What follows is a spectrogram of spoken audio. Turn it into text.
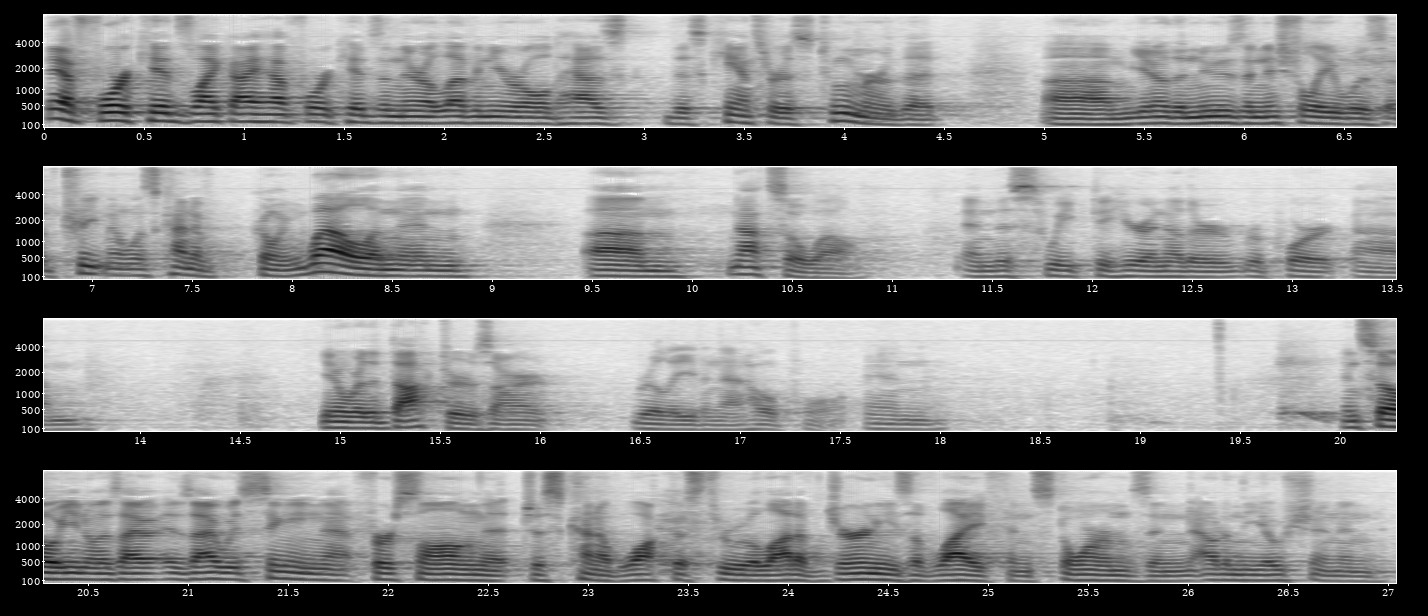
they have four kids, like I have four kids, and their 11 year old has this cancerous tumor that, um, you know, the news initially was of treatment was kind of going well and then um, not so well. And this week to hear another report, um, you know, where the doctors aren't really even that hopeful. And and so, you know, as I, as I was singing that first song that just kind of walked us through a lot of journeys of life and storms and out in the ocean and,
